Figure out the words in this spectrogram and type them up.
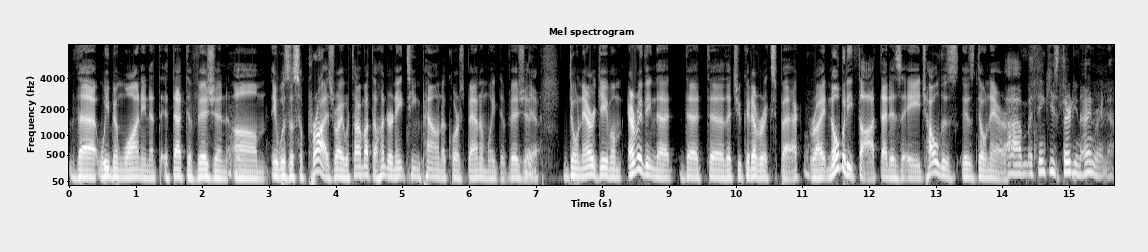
that we've been wanting at, at that division. Mm-hmm. Um, it was a surprise, right? We're talking about the 118 pound, of course, bantamweight division. Yeah. Donaire gave him everything that that uh, that you could ever expect, Mm-hmm. right? Nobody thought that his age. How old is is Donaire? Um, I think he's 39 right now.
